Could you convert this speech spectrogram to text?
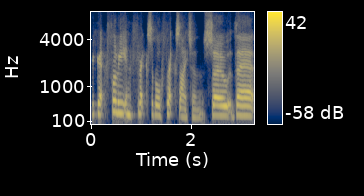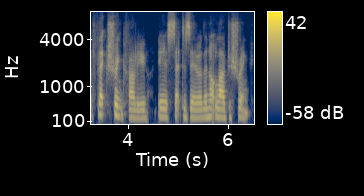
you get fully inflexible flex items. So their flex shrink value is set to zero. They're not allowed to shrink.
